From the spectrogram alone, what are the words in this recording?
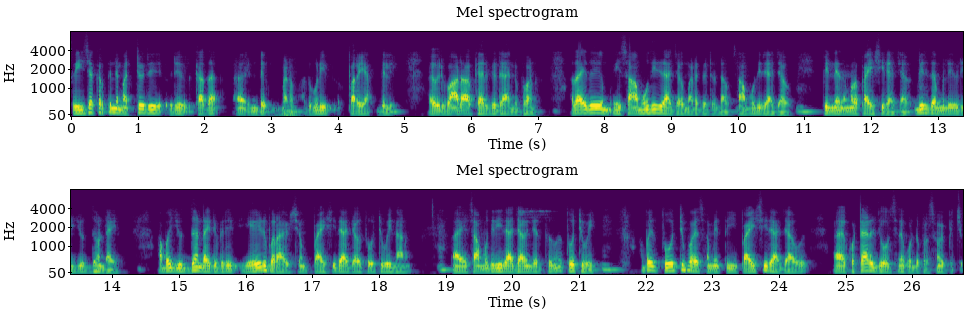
ശ്രീചക്രത്തിന്റെ മറ്റൊരു ഒരു കഥ ഉണ്ട് മാഡം. അതും കൂടി പറയാം ഇതിൽ. ഒരുപാട് ആൾക്കാർക്ക് ഒരു അനുഭവമാണ്. അതായത് ഈ സാമൂതിരി രാജാവ് മാഡം കേട്ടിട്ടുണ്ടാവും സാമൂതിരി രാജാവ്. പിന്നെ നമ്മളെ പഴശ്ശി രാജാവ് ഇവർ തമ്മിൽ ഒരു യുദ്ധം ഉണ്ടായി. അപ്പോൾ യുദ്ധം ഉണ്ടായിട്ട് ഇവർ ഏഴ് പ്രാവശ്യം പഴശ്ശി രാജാവ് തോറ്റുപോയി എന്നാണ്. സാമൂതിരി രാജാവിന്റെ അടുത്ത് നിന്ന് തോറ്റുപോയി. അപ്പോൾ ഇത് തോറ്റുപോയ സമയത്ത് ഈ പഴശ്ശി രാജാവ് കൊട്ടാര ജോത്സ്യനെ കൊണ്ട് പ്രസവിപ്പിച്ചു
